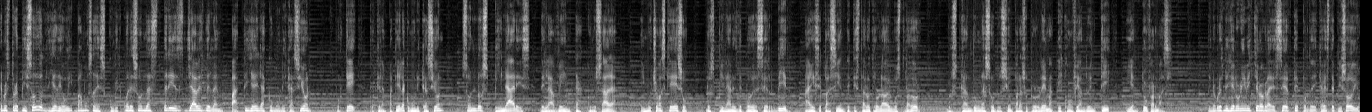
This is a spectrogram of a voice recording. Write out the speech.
En nuestro episodio del día de hoy vamos a descubrir cuáles son las tres llaves de la empatía y la comunicación. ¿Por qué? Porque la empatía y la comunicación son los pilares de la venta cruzada. Y mucho más que eso, los pilares de poder servir a ese paciente que está al otro lado del mostrador, buscando una solución para su problema y confiando en ti y en tu farmacia. Mi nombre es Miguel Uribe y quiero agradecerte por dedicar este episodio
